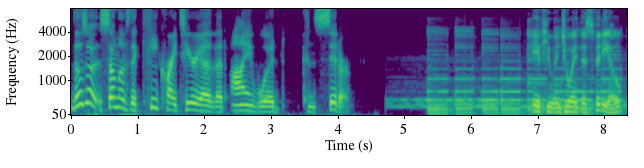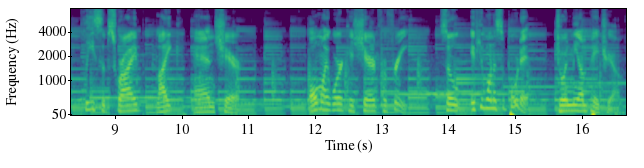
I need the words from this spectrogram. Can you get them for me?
Those are some of the key criteria that I would consider. If you enjoyed this video, please subscribe, like, and share. All my work is shared for free. So if you want to support it, join me on Patreon.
